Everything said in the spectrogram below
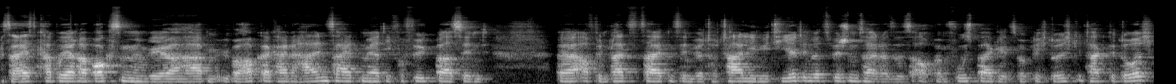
sei es Capoeira Boxen, wir haben überhaupt gar keine Hallenzeiten mehr, die verfügbar sind. Äh, auf den Platzzeiten sind wir total limitiert in der Zwischenzeit. Also ist auch beim Fußball geht es wirklich durchgetaktet durch.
